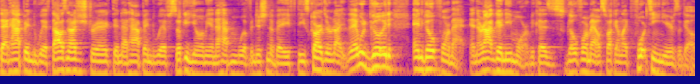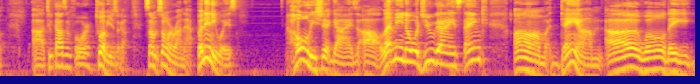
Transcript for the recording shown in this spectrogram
that happened with Thousand Eyes Restrict and that happened with Tsukuyomi and that happened with Edition of Faith. These cards are not, they were good in GOAT format and they're not good anymore because GOAT format was fucking like 14 years ago. Uh, 2004, 12 years ago, some somewhere around that. But anyways, holy shit, guys! Uh, let me know what you guys think. Um, damn. Uh, well, they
